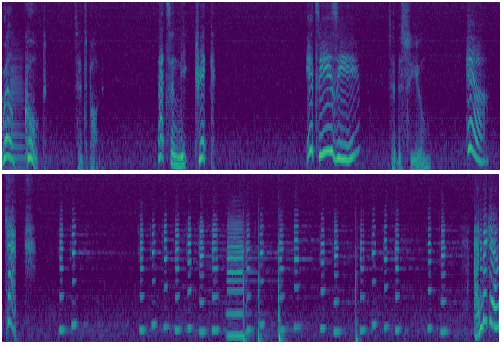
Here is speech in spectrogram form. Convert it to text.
well caught, said Spot. That's a neat trick. It's easy, said the seal. Here, catch. And again.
